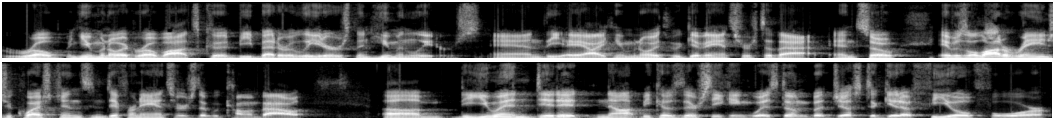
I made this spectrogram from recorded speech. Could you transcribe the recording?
ro- humanoid robots could be better leaders than human leaders, and the AI humanoids would give answers to that. And so it was a lot of range of questions and different answers that would come about. Um, the UN did it not because they're seeking wisdom, but just to get a feel for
